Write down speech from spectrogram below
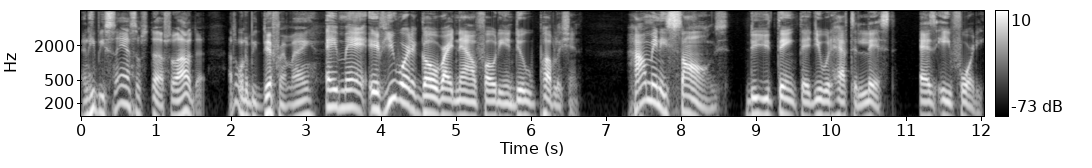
and he be saying some stuff. So I, I just want to be different, man. Hey man, if you were to go right now, Fody, and do publishing, Mm. how many songs do you think that you would have to list as E E40?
